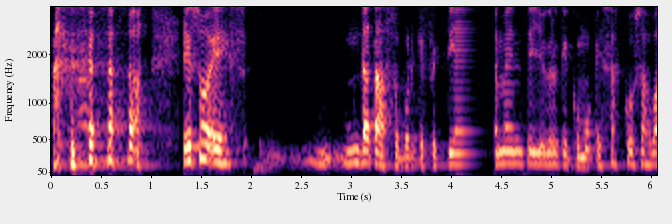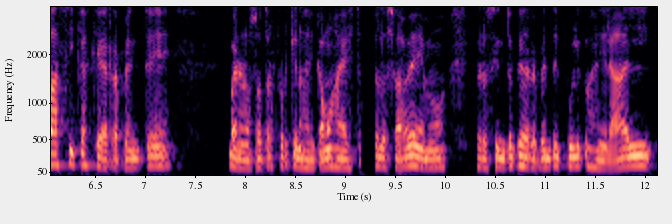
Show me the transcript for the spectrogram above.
eso es un datazo, porque efectivamente yo creo que como esas cosas básicas que de repente, bueno, nosotros porque nos dedicamos a esto lo sabemos, pero siento que de repente el público general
